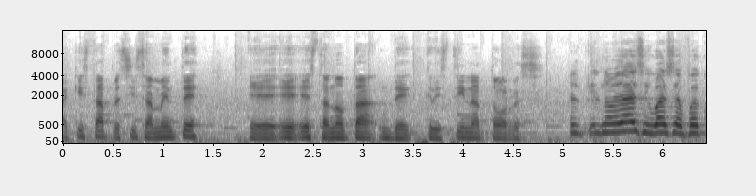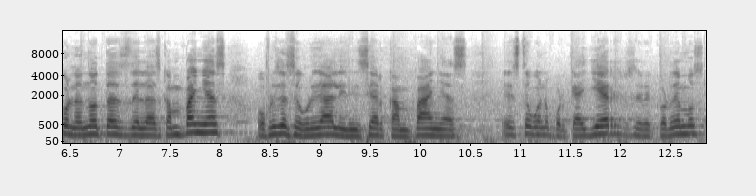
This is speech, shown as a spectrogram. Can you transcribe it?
aquí está precisamente eh, eh, esta nota de Cristina Torres. El, el novedades igual se fue con las notas de las campañas, ofrecen seguridad al iniciar campañas. Esto bueno porque ayer, si recordemos,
